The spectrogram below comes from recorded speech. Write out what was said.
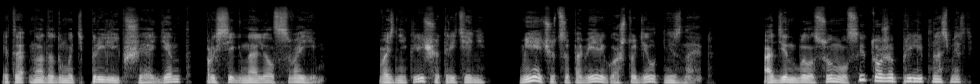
Это, надо думать, прилипший агент просигналил своим. Возникли еще три тени. Мечутся по берегу, а что делать не знают. Один было сунулся и тоже прилип на смерть.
